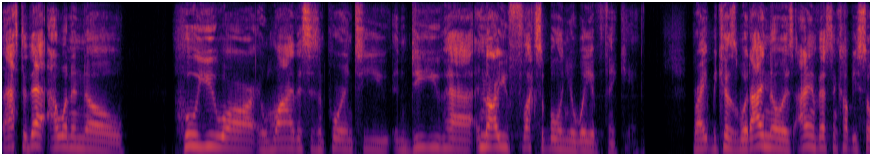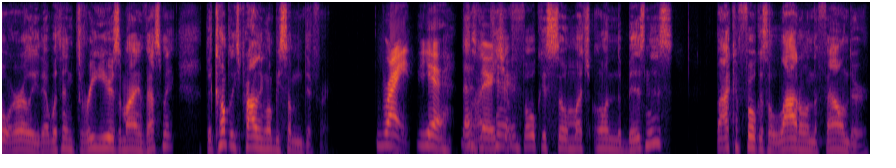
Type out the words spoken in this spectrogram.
After that, I want to know who you are and why this is important to you and do you have and are you flexible in your way of thinking? Right? Because what I know is I invest in companies so early that within 3 years of my investment, the company's probably going to be something different. Right. Yeah. That's So very true. I can't true. focus so much on the business, but I can focus a lot on the founder,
